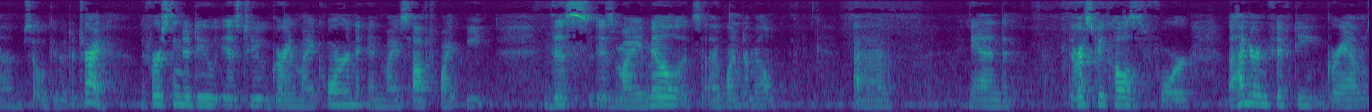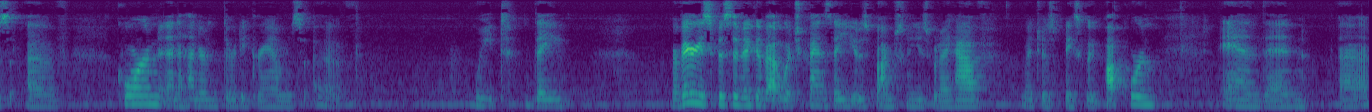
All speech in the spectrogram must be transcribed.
um, so we'll give it a try. The first thing to do is to grind my corn and my soft white wheat. This is my mill, it's a Wonder Mill, uh, and the recipe calls for 150 grams of corn and 130 grams of wheat. They are very specific about which kinds they use, but I'm just gonna use what I have which is basically popcorn. And then uh,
